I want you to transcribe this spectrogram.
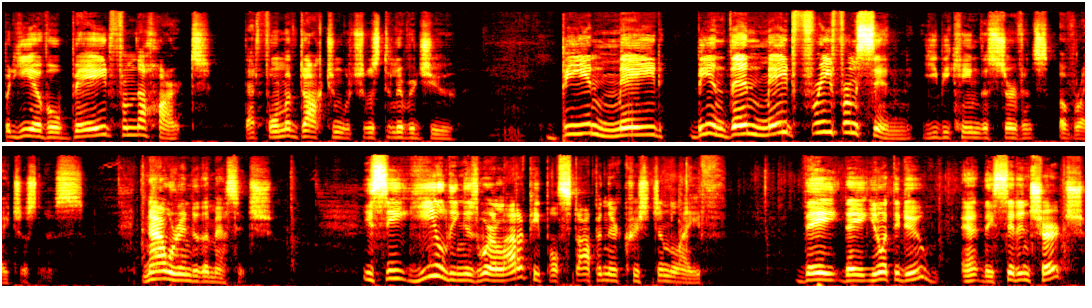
but ye have obeyed from the heart that form of doctrine which was delivered you. Being made, being then made free from sin, ye became the servants of righteousness. Now we're into the message. You see, yielding is where a lot of people stop in their Christian life. They, they, you know what they do? And they sit in church,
